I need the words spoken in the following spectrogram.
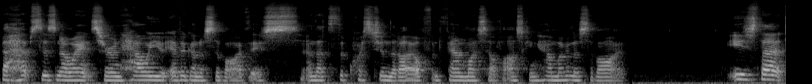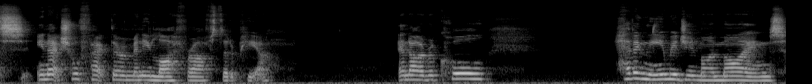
perhaps there's no answer and how are you ever going to survive this? And that's the question that I often found myself asking, how am I going to survive? Is that in actual fact there are many life rafts that appear. And I recall having the image in my mind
